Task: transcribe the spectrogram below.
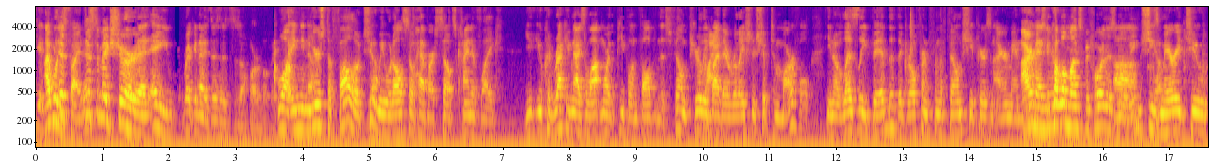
I wouldn't just, fight it. just to make sure that a you recognize this as a horror movie. Well, and in Yeah. years to follow too, Yeah. we would also have ourselves kind of like you, you could recognize a lot more of the people involved in this film purely by their relationship to Marvel. You know, Leslie Bibb, the girlfriend from the film, she appears in Iron Man. Iron Man, a couple months before this movie, Um, she's Yeah. married to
